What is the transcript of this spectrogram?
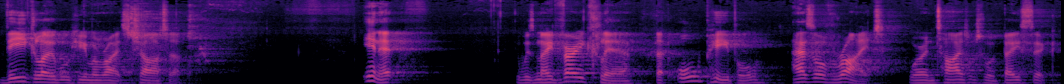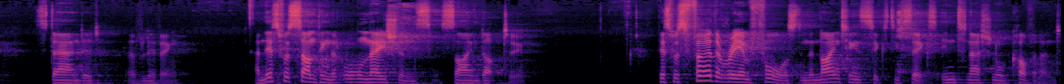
the Global Human Rights Charter. In it, it was made very clear that all people, as of right, were entitled to a basic standard of living. And this was something that all nations signed up to. This was further reinforced in the 1966 International Covenant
